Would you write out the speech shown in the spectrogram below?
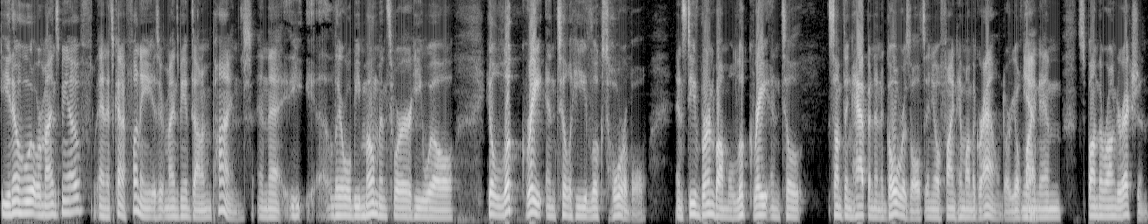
You know who it reminds me of, and it's kind of funny, is it reminds me of Donovan Pines, and that he, there will be moments where he will he'll look great until he looks horrible, and Steve Birnbaum will look great until something happened and a goal results, and you'll find him on the ground, or you'll Yeah. find him spun the wrong direction.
